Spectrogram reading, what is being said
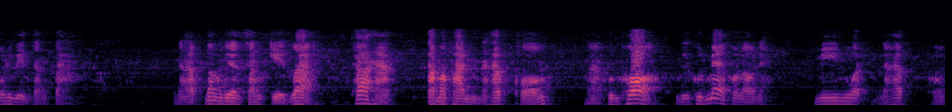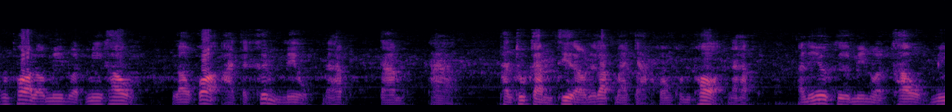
บริเวณต่างๆนะครับนักเรียนสังเกตว่าถ้าหากกรรมพันธุ์นะครับของอคุณพ่อหรือคุณแม่ของเราเนี่ยมีหนวดนะครับ ของคุณพ่อเรามีหนวดมีเข้า เราก็อาจจะขึ้นเร็วนะครับ ตามพันธุกรรมที่เราได้รับมาจากของคุณพ่อนะครับ อันนี้ก็คือมีหนวดเขามี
